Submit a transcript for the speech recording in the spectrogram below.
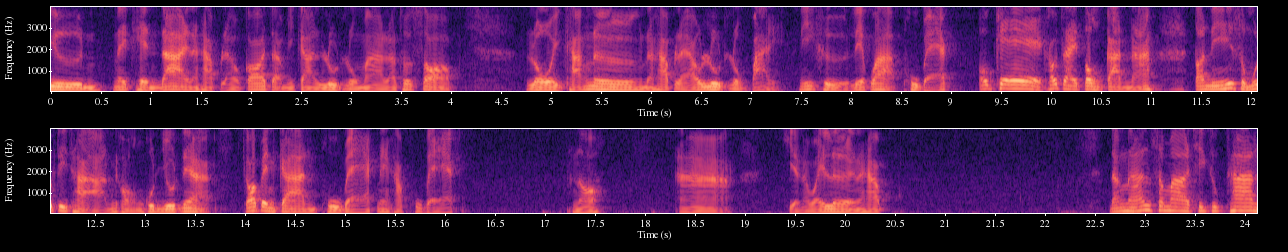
ยืนในเทรนได้นะครับ แล้วก็จะมีการหลุดลงมาแล้วทดสอบโลอีกครั้งหนึ่งนะครับ แล้วหลุดลงไป นี่คือเรียกว่า pullback โอเค เข้าใจตรงกันนะ ตอนนี้สมมุติฐานของคุณยุทธเนี่ย ก็เป็นการ pullback นะครับ pullback เนาะอ่า เขียนเอาไว้เลยนะครับ ดังนั้นสมาชิกทุกท่าน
